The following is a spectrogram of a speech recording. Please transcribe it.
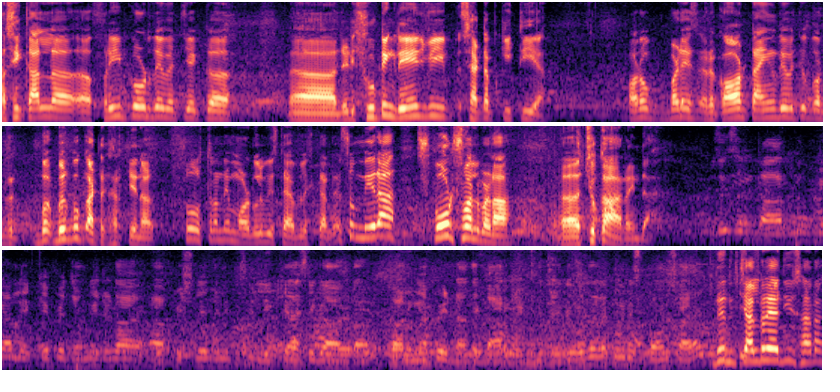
ਅਸੀਂ ਕੱਲ ਫਰੀਦਕੋਟ ਦੇ ਵਿੱਚ ਇੱਕ ਜਿਹੜੀ ਸ਼ੂਟਿੰਗ ਰੇਂਜ ਵੀ ਸੈਟਅਪ ਕੀਤੀ ਆ ਔਰ ਉਹ ਬੜੇ ਰਿਕਾਰਡ ਟਾਈਮ ਦੇ ਵਿੱਚ ਬਿਲਕੁਲ ਘੱਟ ਖਰਚੇ ਨਾਲ ਸੋ ਉਸ ਤਰ੍ਹਾਂ ਦੇ ਮਾਡਲ ਵੀ ਸਟੈਬਲਿਸ਼ ਕਰਦੇ ਆ। ਸੋ ਮੇਰਾ ਸਪੋਰਟਸ ਵੱਲ ਬੜਾ ਝੁਕਾਅ ਰਹਿੰਦਾ ਤੁਸੀਂ ਸਰਕਾਰ ਨੂੰ ਕਿਹਾ ਲਿਖ ਕੇ ਭੇਜੋਗੇ? ਜਿਹੜਾ ਪਿਛਲੇ ਦਿਨ ਤੁਸੀਂ ਲਿਖਿਆ ਸੀਗਾ ਜਿਹੜਾ ਕਾਲੀਆਂ ਭੇਡਾਂ ਦੇ ਕਾਰਵਾਈ ਹੋਣੀ ਚਾਹੀਦੀ ਉਹਦਾ ਤਾਂ ਕੋਈ ਰਿਸਪੌਂਸ ਆਇਆ? ਦਿਨ ਚੱਲ ਰਿਹਾ ਜੀ ਸਾਰਾ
